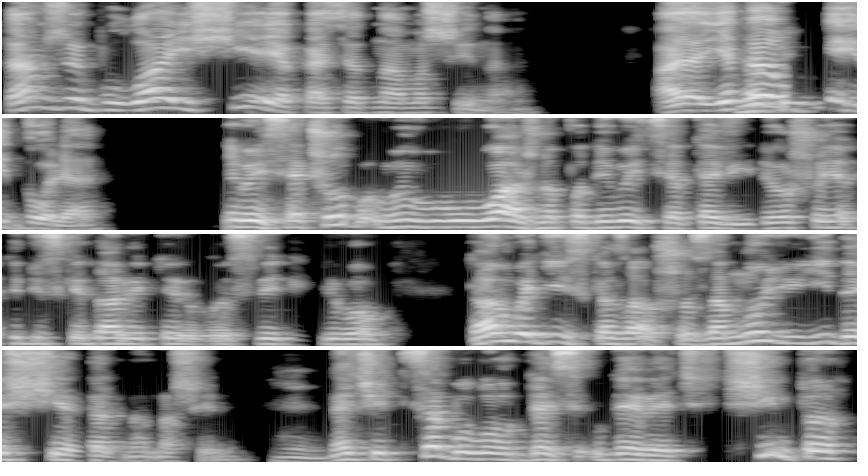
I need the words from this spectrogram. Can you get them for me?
Там же була іще якась одна машина. А яка у Ну, неї доля? Дивись, якщо ну, уважно подивитися те відео, що я тобі скидав і ти освітлював, там водій сказав, що за мною їде ще одна машина. Значить, це було десь у 9 з чим-то.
